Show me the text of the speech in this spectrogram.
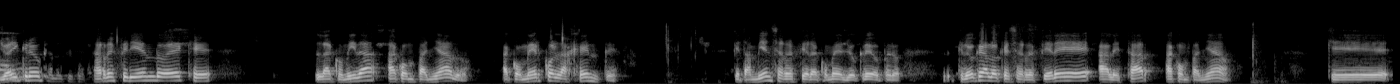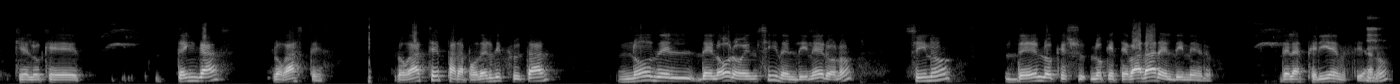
Yo ahí creo que a lo que se está refiriendo es que la comida acompañado, a comer con la gente, que también se refiere a comer, yo creo, pero creo que a lo que se refiere es al estar acompañado, que, que lo que tengas lo gastes, lo gastes para poder disfrutar no del, del oro en sí, del dinero, ¿no? Sino de lo que, lo que te va a dar el dinero, de la experiencia, ¿no?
